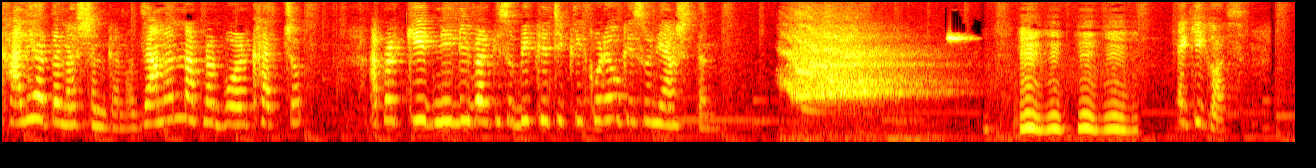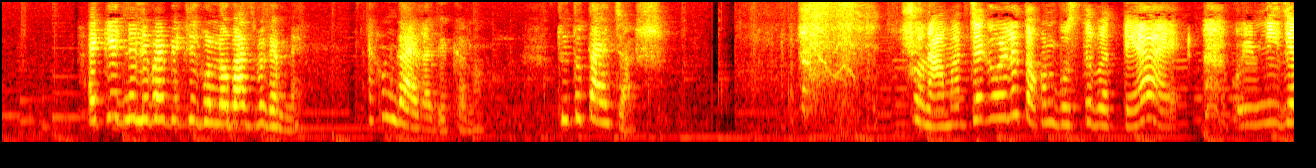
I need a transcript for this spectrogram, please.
খালি হাতে আসছেন কেন? জানেন না আপনার বউয়ের খাচ্ছ? আপনার কিডনি লিভার কিছু বিক্রি টিক্রি করেও কিছু নিয়ে আসতেন। একই কি কস? এই কিডনি লিভার বিক্রি করল বাঁচবে কেমনে? এখন গায়ে লাগে কেন? তুই তো তাই চাস। শোন আমার জায়গা হলে তখন বুঝতে পারতে হ্যাঁ? ওই নিজে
